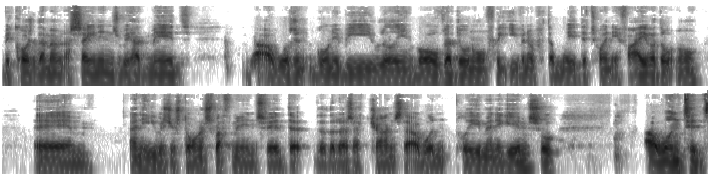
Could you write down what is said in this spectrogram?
because of the amount of signings we had made that I wasn't going to be really involved. I don't know if we, even if I'd made the twenty five, I don't know. Um, and he was just honest with me and said that, that there is a chance that I wouldn't play many games. So I wanted,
